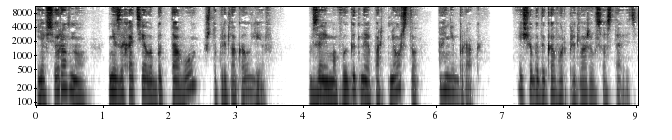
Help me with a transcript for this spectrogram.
я все равно не захотела бы того, что предлагал лев. Взаимовыгодное партнерство, а не брак. Еще бы договор предложил составить.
